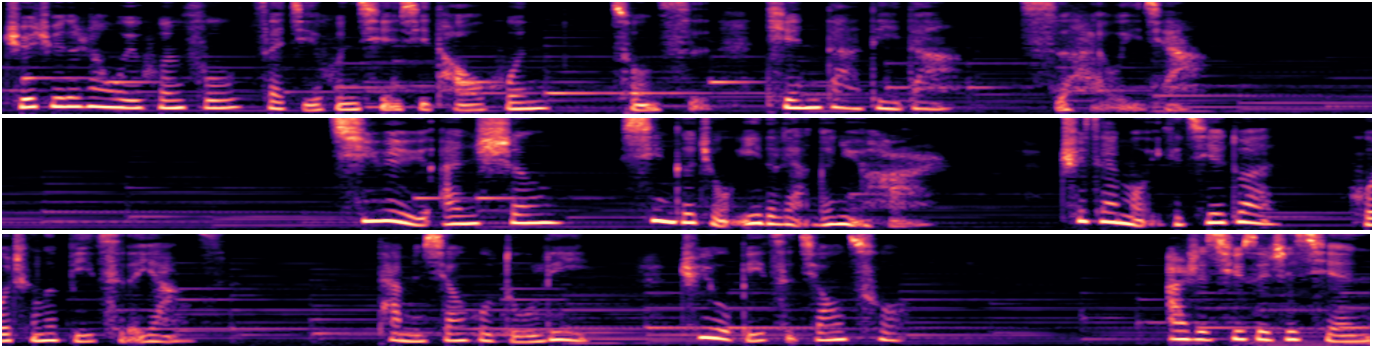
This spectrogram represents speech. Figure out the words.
决绝的让未婚夫在结婚前夕逃婚，从此天大地大，四海为家。七月与安生性格迥异的两个女孩，却在某一个阶段活成了彼此的样子。她们相互独立，却又彼此交错。二十七岁之前，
